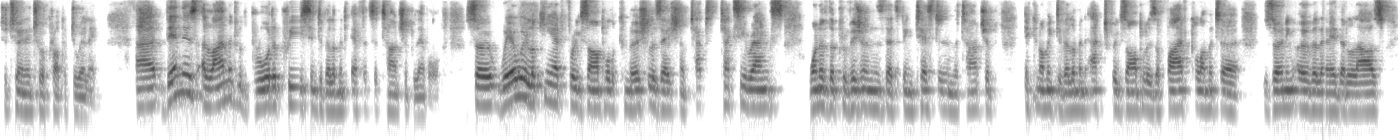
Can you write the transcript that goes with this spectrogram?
to turn into a proper dwelling. Uh, then there's alignment with broader precinct development efforts at township level. So where we're looking at, for example, the commercialization of taxi ranks, one of the provisions that's being tested in the Township Economic Development Act, for example, is a five kilometer zoning overlay that allows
